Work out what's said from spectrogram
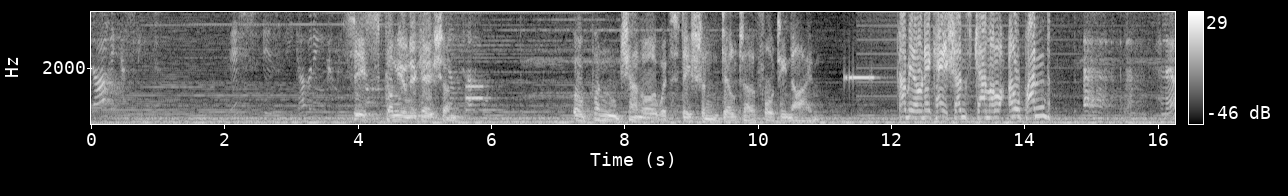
Dalek fleet. This is the governing committee. Cease communication. Delta Open channel with station Delta 49. Communications channel opened. Uh, Hello?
